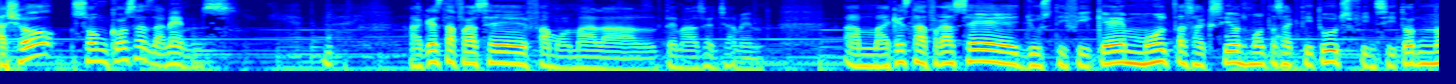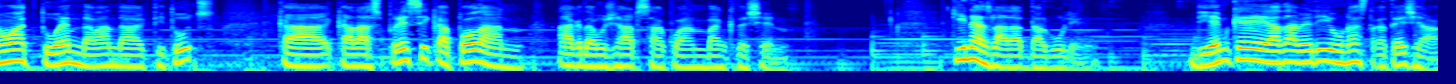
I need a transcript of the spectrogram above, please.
Això són coses de nens. Aquesta frase fa molt mal al tema d'assetjament. Amb aquesta frase justifiquem moltes accions, moltes actituds, fins i tot no actuem davant d'actituds que, que després sí que poden agreujar-se quan van creixent. Quina és l'edat del bullying? Diem que ha d'haver-hi una estratègia.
